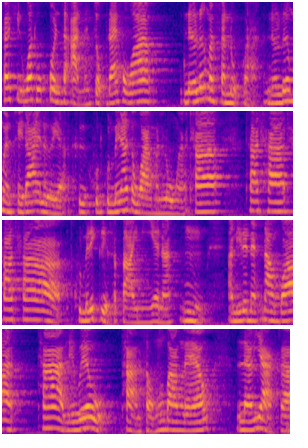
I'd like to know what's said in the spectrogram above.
ถ้าคิดว่าทุกคนจะอ่านมันจบได้เพราะว่า เนื้อเรื่องมันสนุกอะเนื้อเรื่องมันใช้ได้เลยอะคือคุณคุณไม่น่าจะวางมันลงอะถ้าถ้าถ้าถ้าถ้าคุณไม่ได้เกลียดสไตล์นี้อะนะอืมอันนี้เลยแนะนำว่าถ้าเลเวลผ่านสองบางแล้ว แล้วอยากจะ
